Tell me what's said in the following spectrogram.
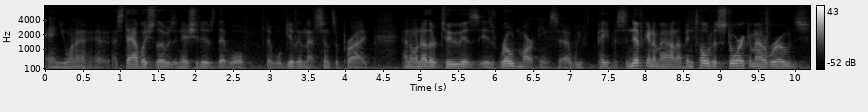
and you want to uh, establish those initiatives that will that will give them that sense of pride. I know another too is is road markings. Uh, we've paid a significant amount. I've been told historic amount of roads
